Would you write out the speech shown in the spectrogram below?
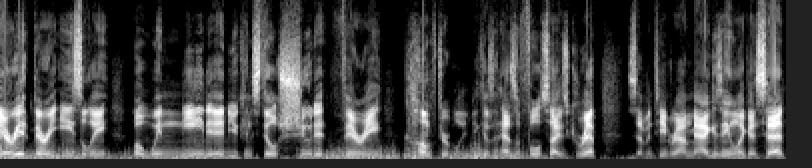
carry it very easily, but when needed, you can still shoot it very comfortably because it has a full-size grip, 17 round magazine, like I said,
